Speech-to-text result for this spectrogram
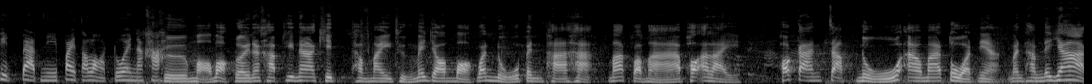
ผิดแบบนี้ไปตลอดด้วยนะคะ คือหมอบอกเลยนะครับที่น่าคิดทำไมถึงไม่ยอมบอกว่าหนูเป็นพาหะมากกว่าหมา เพราะอะไร เพราะการจับหนูเอามาตรวจเนี่ยมันทำได้ยาก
